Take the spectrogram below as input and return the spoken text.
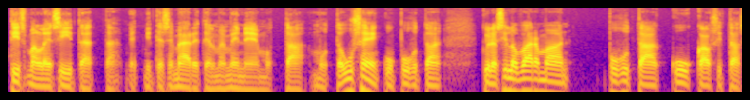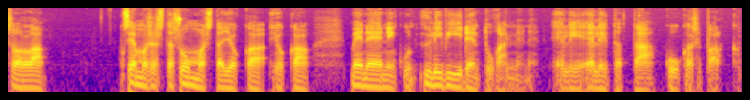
tismalleen siitä, että, että miten se määritelmä menee, mutta, mutta usein kun puhutaan, kyllä silloin varmaan puhutaan kuukausitasolla semmoisesta summasta, joka, joka menee niin kuin yli viiden tuhannen, eli, eli tota, kuukausipalkka.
